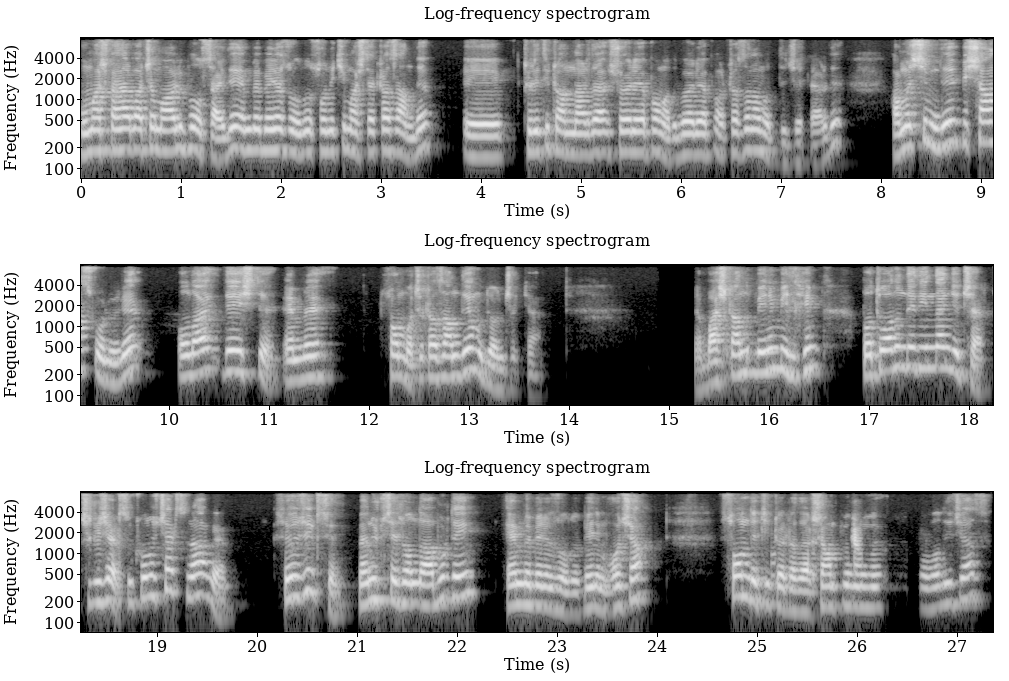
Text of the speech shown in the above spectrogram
Bu maç Fenerbahçe mağlup olsaydı Emre Belezoğlu son iki maçta kazandı. E, kritik anlarda şöyle yapamadı, böyle yapamadı, kazanamadı diyeceklerdi. Ama şimdi bir şans golüyle olay değişti. Emre son maçı kazandıya mı dönecek yani? Ya başkanlık benim bildiğim Batuhan'ın dediğinden geçer. Çıkacaksın, konuşacaksın abi. Söyleyeceksin. Ben 3 sezon daha buradayım. Emre Belezoğlu benim hocam. Son dakika kadar şampiyonluğu kovalayacağız.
